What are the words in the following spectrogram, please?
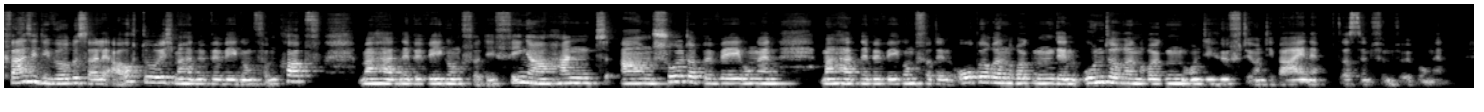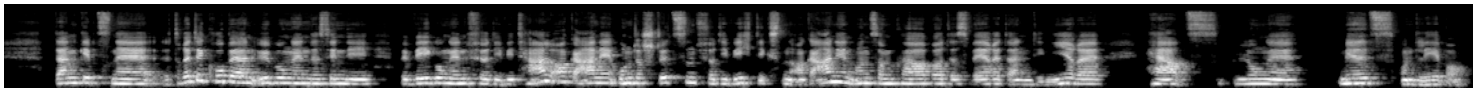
quasi die Wirbelsäule auch durch. Man hat eine Bewegung den Kopf, man hat eine Bewegung für die Finger, Hand, Arm, Schulterbewegungen, man hat eine Bewegung für den oberen Rücken, den unteren Rücken und die Hüfte und die Beine. Das sind fünf Übungen. Dann gibt's eine dritte Gruppe an Übungen, das sind die Bewegungen für die Vitalorgane, unterstützend für die wichtigsten Organe in unserem Körper. Das wäre dann die Niere, Herz, Lunge, Milz und Leber.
